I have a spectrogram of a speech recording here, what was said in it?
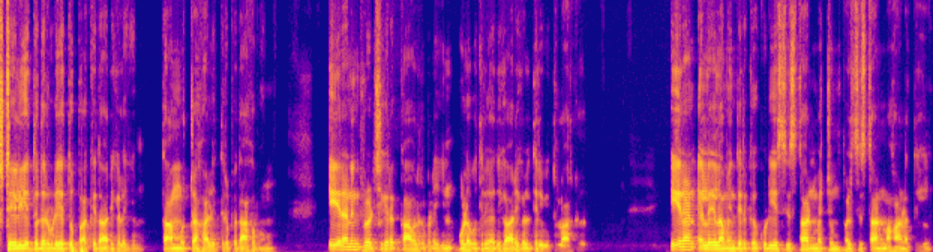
ஸ்டேலிய தொடர்புடைய துப்பாக்கிதாரிகளையும் தாம் முற்றாக அளித்திருப்பதாகவும் ஈரானின் புரட்சிகர காவலர் படையின் உளவுத்துறை அதிகாரிகள் தெரிவித்துள்ளார்கள். ஈரான் எல்லையில் அமைந்திருக்கக்கூடிய சிஸ்தான் மற்றும் பல்சிஸ்தான் மாகாணத்தில்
